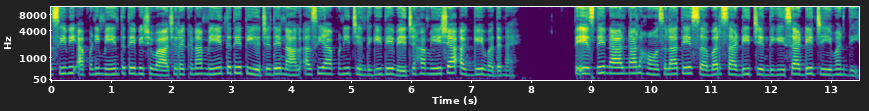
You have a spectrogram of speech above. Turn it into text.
ਅਸੀਂ ਵੀ ਆਪਣੀ ਮਿਹਨਤ ਤੇ ਵਿਸ਼ਵਾਸ ਰੱਖਣਾ, ਮਿਹਨਤ ਤੇ ਧੀਰਜ ਦੇ ਨਾਲ ਅਸੀਂ ਆਪਣੀ ਜ਼ਿੰਦਗੀ ਦੇ ਵਿੱਚ ਹਮੇਸ਼ਾ ਅੱਗੇ ਵਧਣਾ ਹੈ। ਤੇ ਇਸ ਦੇ ਨਾਲ ਨਾਲ ਹੌਸਲਾ ਤੇ ਸਬਰ ਸਾਡੀ ਜ਼ਿੰਦਗੀ, ਸਾਡੇ ਜੀਵਨ ਦੀ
